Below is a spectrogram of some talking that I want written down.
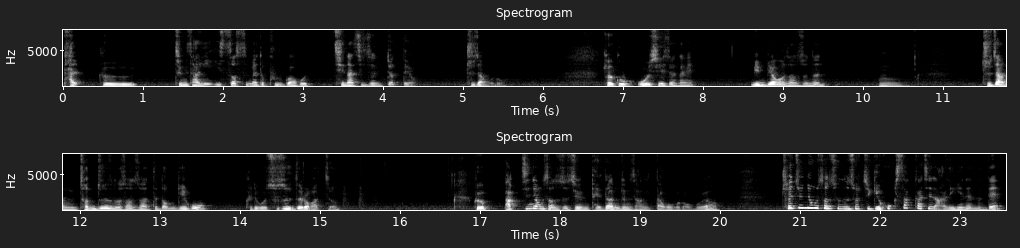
달, 그 증상이 있었음에도 불구하고 지난 시즌 뛰었대요. 주장으로. 결국 올 시즌에 민병헌 선수는 음, 주장 전준우 선수한테 넘기고 그리고 수술 들어갔죠. 그 박진영 선수 지금 대담 증상 있다고 그러고요. 최준용 선수는 솔직히 혹사까지는 아니긴 했는데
